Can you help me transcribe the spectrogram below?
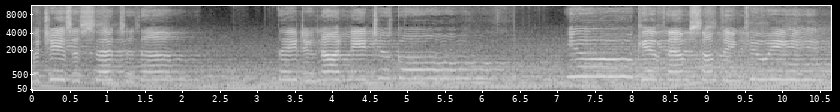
But Jesus said to them, they do not need to go. You give them something to eat.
